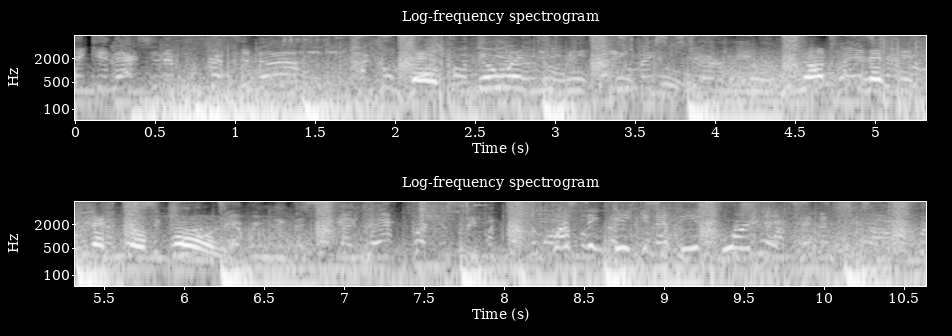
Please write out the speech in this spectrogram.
taking action and progressing. Uh, I go There's off on the nowhere to enemy. That's retreat what makes to. them scared of me. Do not let this sector fall. Daringly, they say I act recklessly, but that's why I'm Requesting beacon at these coordinates. tendencies. I offer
